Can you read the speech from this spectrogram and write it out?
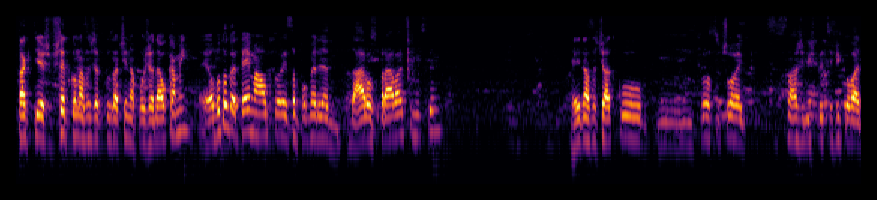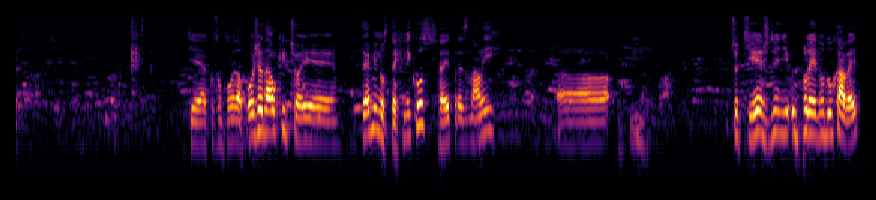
Taktiež všetko na začiatku začína požiadavkami, lebo toto je téma, o ktorej sa pomerne dá rozprávať, si myslím. Hej, na začiatku mm, proste človek snaží vyšpecifikovať tie, ako som povedal, požiadavky, čo je terminus technicus, hej, pre znalých. Uh, čo tiež není úplne jednoduchá vec,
